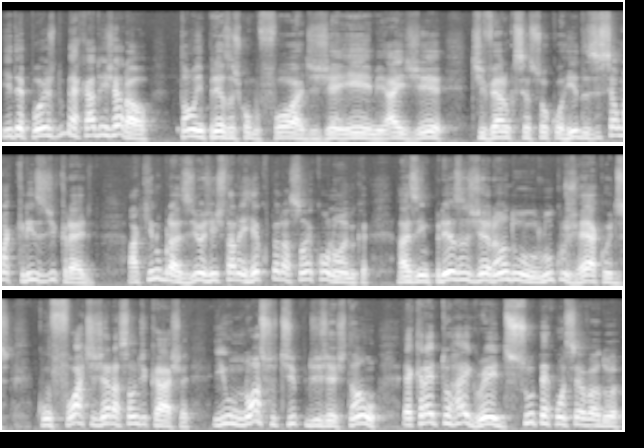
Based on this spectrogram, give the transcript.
e depois do mercado em geral. Então, empresas como Ford, GM, AIG tiveram que ser socorridas. Isso é uma crise de crédito. Aqui no Brasil, a gente está em recuperação econômica. As empresas gerando lucros recordes, com forte geração de caixa. E o nosso tipo de gestão é crédito high grade, super conservador.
